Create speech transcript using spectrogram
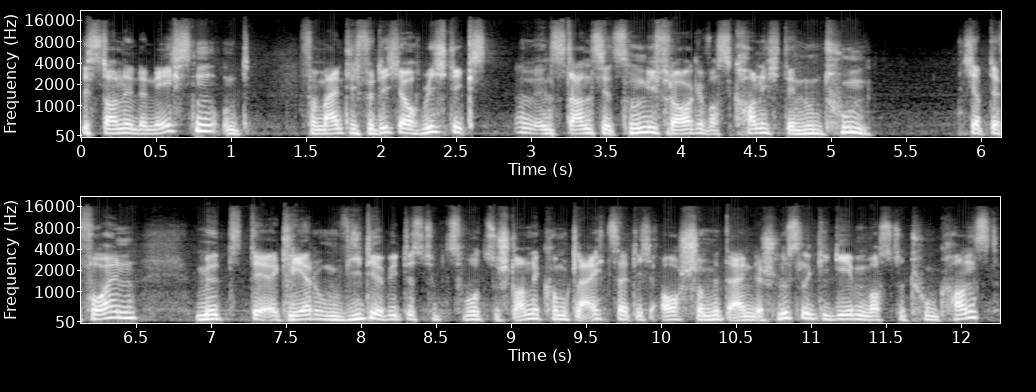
ist dann in der nächsten und vermeintlich für dich auch wichtigsten Instanz jetzt nun die Frage, was kann ich denn nun tun? Ich habe dir vorhin mit der Erklärung, wie Diabetes Typ 2 zustande kommt, gleichzeitig auch schon mit einem der Schlüssel gegeben, was du tun kannst,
